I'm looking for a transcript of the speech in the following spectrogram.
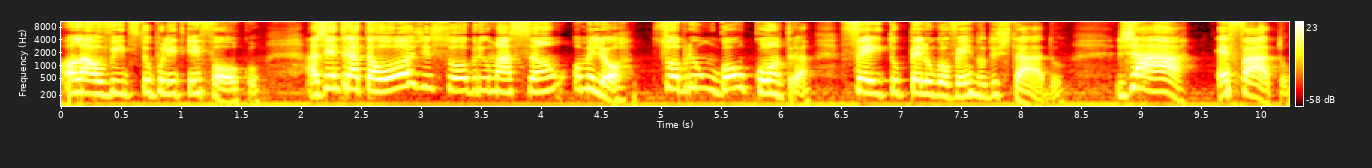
Olá, ouvintes do Política em Foco. A gente trata hoje sobre uma ação, ou melhor, sobre um gol contra feito pelo governo do estado. Já há, é fato,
